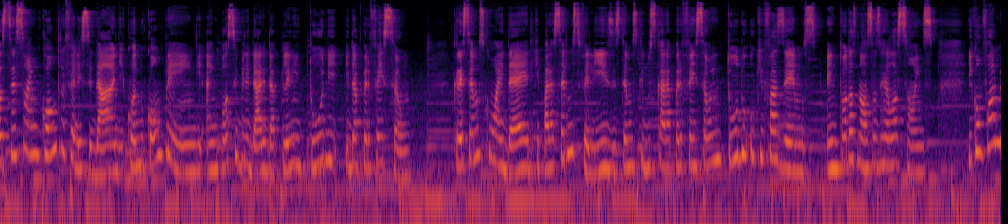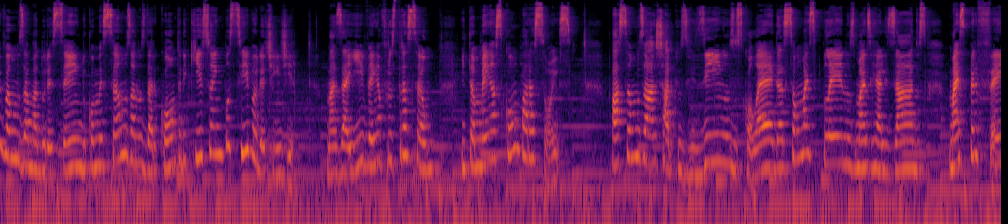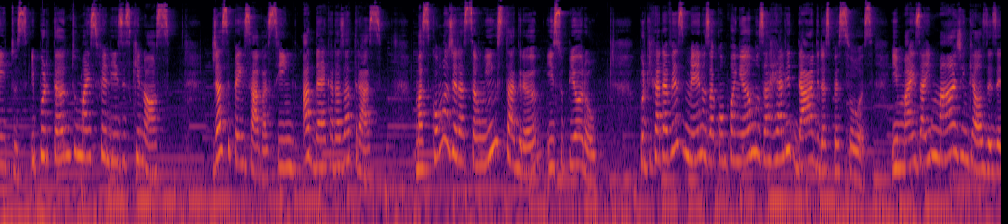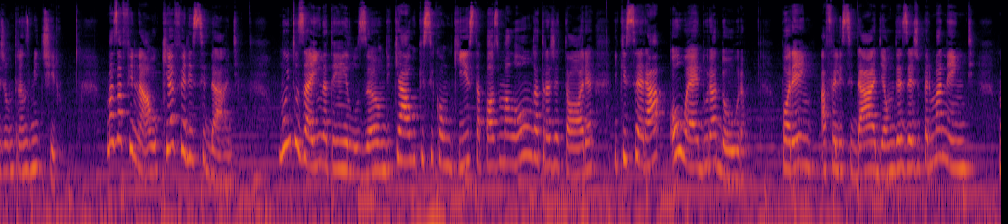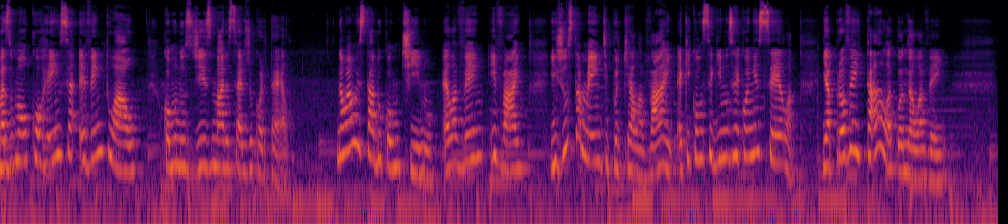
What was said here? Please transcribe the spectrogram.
Você só encontra felicidade quando compreende a impossibilidade da plenitude e da perfeição. Crescemos com a ideia de que para sermos felizes temos que buscar a perfeição em tudo o que fazemos, em todas nossas relações. E conforme vamos amadurecendo, começamos a nos dar conta de que isso é impossível de atingir. Mas aí vem a frustração e também as comparações passamos a achar que os vizinhos, os colegas são mais plenos, mais realizados, mais perfeitos e, portanto, mais felizes que nós. Já se pensava assim há décadas atrás, mas com a geração Instagram isso piorou. Porque cada vez menos acompanhamos a realidade das pessoas e mais a imagem que elas desejam transmitir. Mas afinal, o que é felicidade? Muitos ainda têm a ilusão de que é algo que se conquista após uma longa trajetória e que será ou é duradoura. Porém, a felicidade é um desejo permanente, mas uma ocorrência eventual, como nos diz Mário Sérgio Cortella. Não é um estado contínuo, ela vem e vai, e justamente porque ela vai é que conseguimos reconhecê-la e aproveitá-la quando ela vem.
